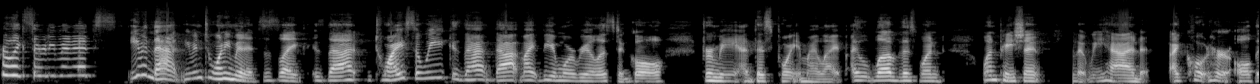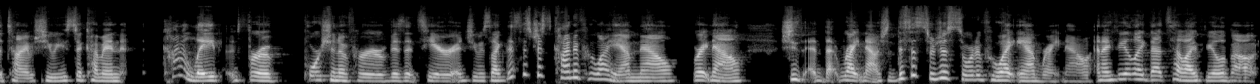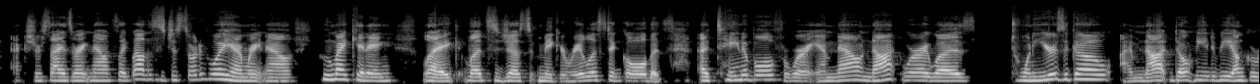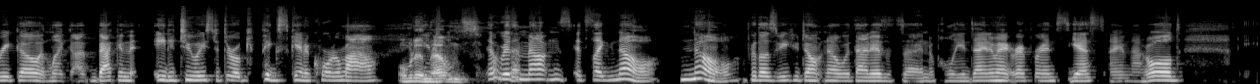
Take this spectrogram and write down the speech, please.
for like 30 minutes, even that, even 20 minutes is like, is that twice a week? Is that, that might be a more realistic goal for me at this point in my life. I love this one, one patient that we had I quote her all the time. She used to come in kind of late for a portion of her visits here and she was like this is just kind of who i am now right now she's uh, that right now she, this is just sort of who i am right now and i feel like that's how i feel about exercise right now it's like well this is just sort of who i am right now who am i kidding like let's just make a realistic goal that's attainable for where i am now not where i was 20 years ago. I'm not, don't need to be Uncle Rico. And like uh, back in 82, I used to throw a pigskin a quarter mile over the mountains. Know, over the mountains. It's like, no, no. For those of you who don't know what that is, it's a Napoleon Dynamite reference. Yes, I am that old.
